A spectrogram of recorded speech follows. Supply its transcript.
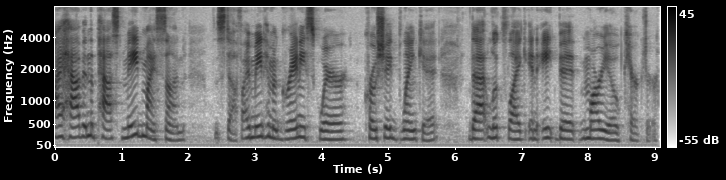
I have in the past made my son stuff. I made him a granny square crocheted blanket that looked like an 8 bit Mario character.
